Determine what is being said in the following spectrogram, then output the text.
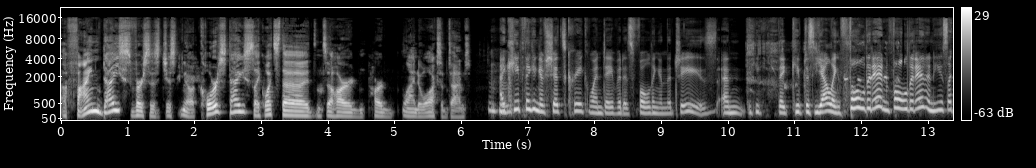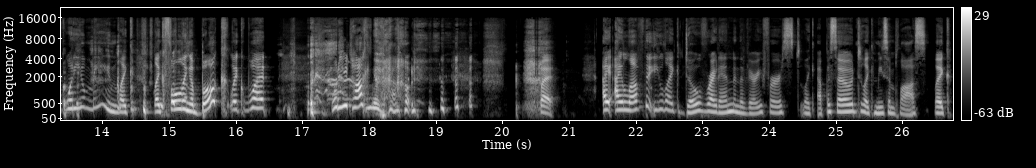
a fine dice versus just you know a coarse dice like what's the it's a hard hard line to walk sometimes. I Mhm. keep thinking of Schitt's Creek when David is folding in the cheese, and he, they keep just yelling, "Fold it in, fold it in," and he's like, "What do you mean? Like, like folding a book? Like what? What are you talking about?" but I, I love that you like dove right in in the very first like episode to like mise en place. Like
